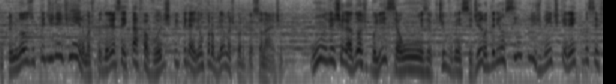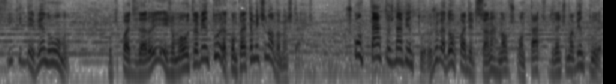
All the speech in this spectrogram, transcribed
Um criminoso pediria dinheiro, mas poderia aceitar favores que criariam problemas para o personagem. Um investigador de polícia ou um executivo bem-sucedido poderiam simplesmente querer que você fique devendo uma, o que pode dar origem a uma outra aventura completamente nova mais tarde. Os contatos na aventura. O jogador pode adicionar novos contatos durante uma aventura,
